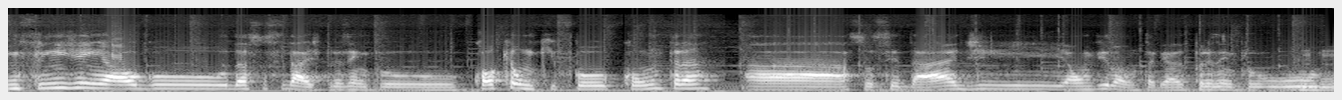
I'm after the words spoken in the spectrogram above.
infringem algo da sociedade. Por exemplo, qualquer um que for contra a sociedade é um vilão, tá ligado? Por exemplo, o Uhum.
